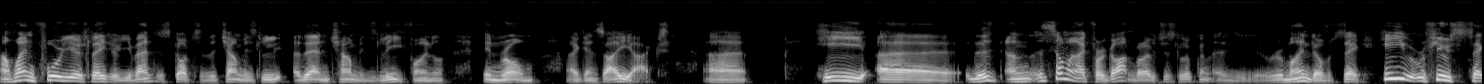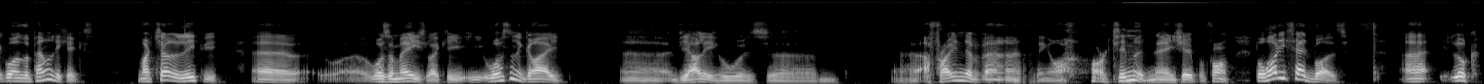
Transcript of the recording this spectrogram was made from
And when four years later Juventus got to the Champions Le- then Champions League final in Rome against Ajax uh, he uh, this, and it's something I'd forgotten, but I was just looking a reminder of it today. He refused to take one of the penalty kicks. Marcello Lippi uh, was amazed. Like he, he wasn't a guy, uh, Vialli, who was um, uh, afraid of anything or, or timid in any shape or form. But what he said was, uh, "Look,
